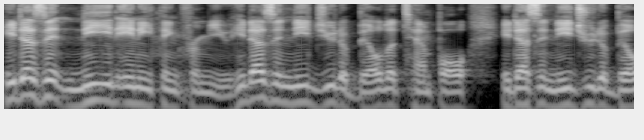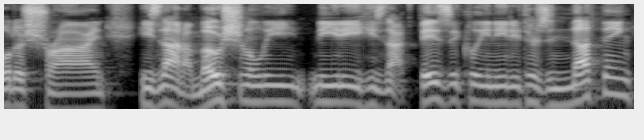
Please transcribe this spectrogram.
he doesn't need anything from you. He doesn't need you to build a temple. He doesn't need you to build a shrine. He's not emotionally needy. He's not physically needy. There's nothing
